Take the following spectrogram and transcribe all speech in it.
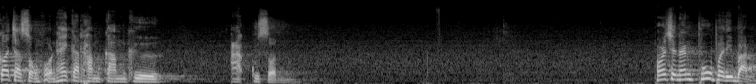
ก็จะส่งผลให้กระทำกรรมคืออกุศล เพราะฉะนั้นผู้ปฏิบัติ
